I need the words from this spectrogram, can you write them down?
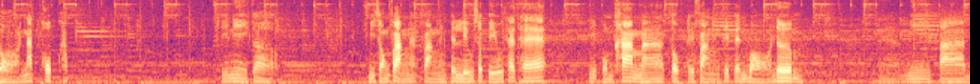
บ่อนัดพบครับ ที่นี่ก็มีสองฝั่งนะฝั่งหนึ่งเป็นหลิวสปิวแท้ๆนี่ผมข้ามมาตกในฝั่งที่เป็นบ่อเดิม มีปลาเบ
